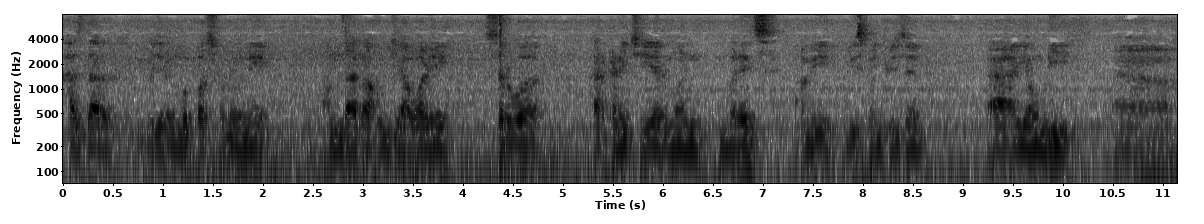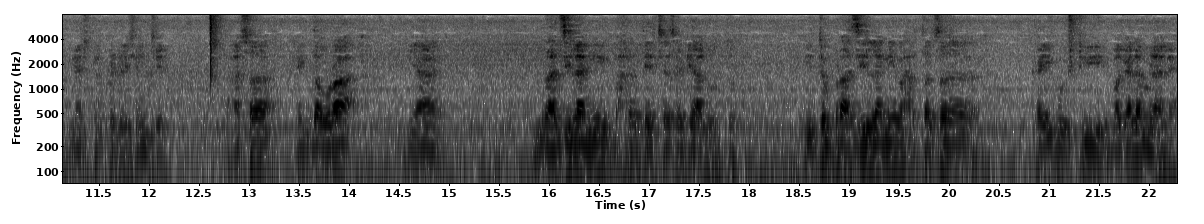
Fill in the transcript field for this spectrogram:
खासदार बजरंग बाप्पा सोनवणे आमदार राहुलजी आवाडे सर्व कारखान्याचे चेअरमन बरेच आम्ही वीस पंचवीस जण एम नॅशनल फेडरेशनचे असा एक दौरा या ब्राझील आणि भारत याच्यासाठी आलो होतो. इथं ब्राझील आणि भारताचं काही गोष्टी बघायला मिळाल्या.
